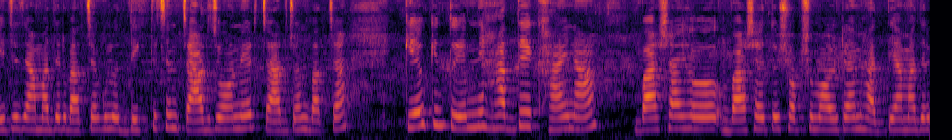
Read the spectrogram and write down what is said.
এই যে যে আমাদের বাচ্চাগুলো দেখতেছেন, চারজনের, চারজন বাচ্চা, কেউ কিন্তু এমনি হাত দিয়ে খায় না। বাসায় হোক, বাসায় তো সবসময় অল টাইম হাত দিয়ে আমাদের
